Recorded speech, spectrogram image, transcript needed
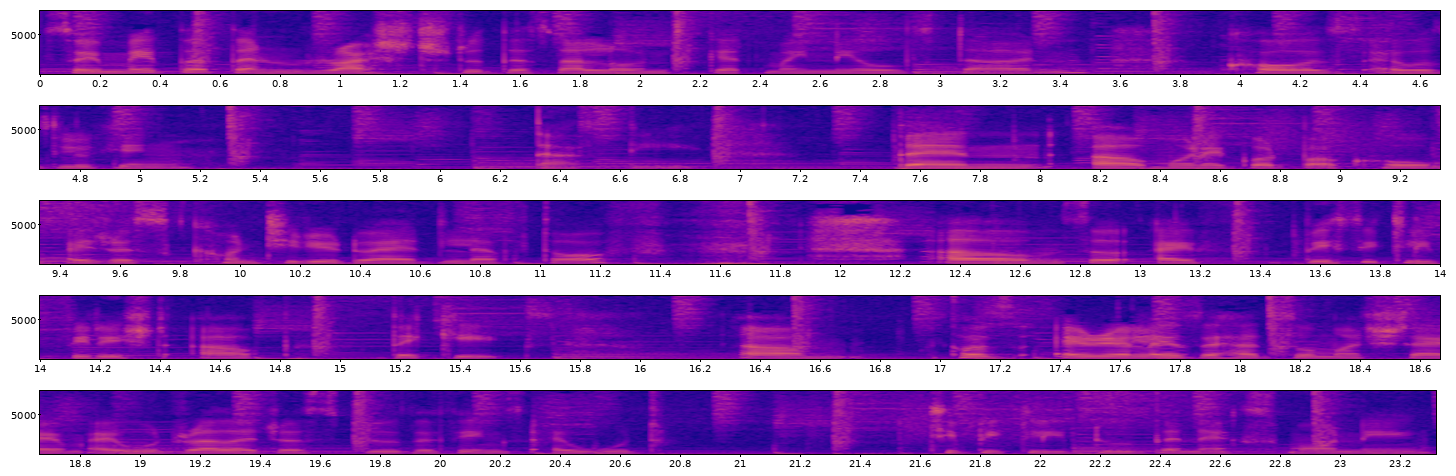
So i made that then rushed to the salon to get my nails done cause i was looking dusty. Then um, when i got back home i just continued where i'd left off. Um, so i basically finished up the cakes because um, I realized I had so much time, I would rather just do the things I would typically do the next morning.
